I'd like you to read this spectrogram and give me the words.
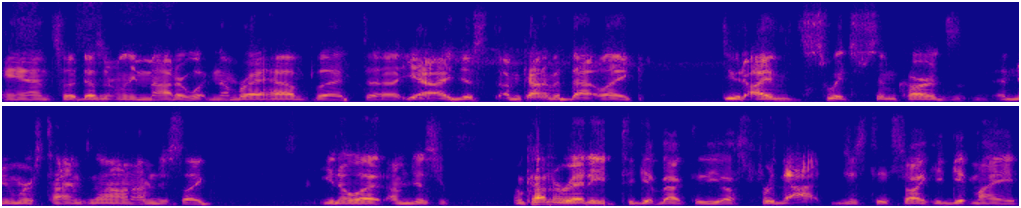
and so it doesn't really matter what number I have. But uh, yeah, I just I'm kind of at that like dude, I've switched SIM cards numerous times now, and I'm just like, you know what? I'm just, I'm kind of ready to get back to the U.S. for that, just to, so I could get my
